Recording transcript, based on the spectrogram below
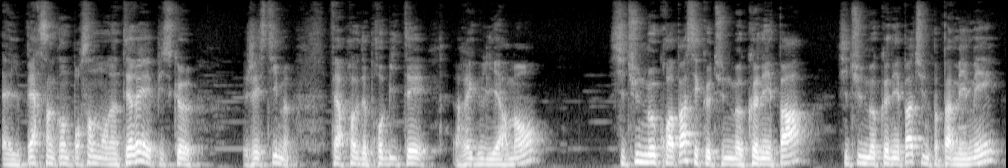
elle perd 50% de mon intérêt, puisque j'estime faire preuve de probité régulièrement. Si tu ne me crois pas, c'est que tu ne me connais pas. Si tu ne me connais pas, tu ne peux pas m'aimer.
